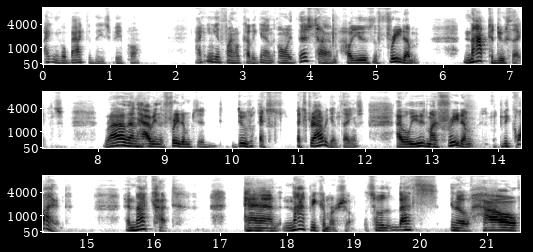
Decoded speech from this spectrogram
I can go back to these people. I can get Final Cut again, only this time I'll use the freedom not to do things rather than having the freedom to do ex- extravagant things, I will use my freedom to be quiet and not cut and not be commercial. So that's, you know, how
